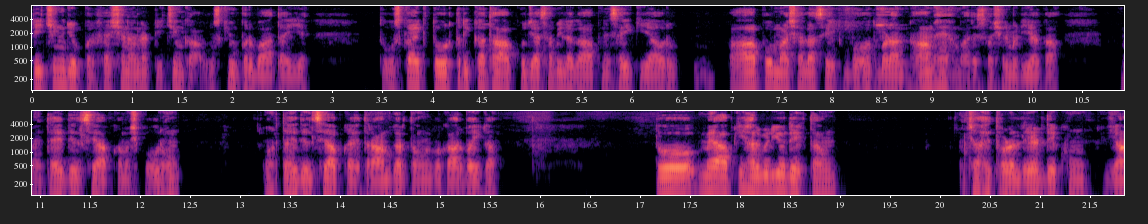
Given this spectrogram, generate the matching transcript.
टीचिंग जो प्रोफेशन है ना, टीचिंग का, उसके ऊपर बात आई है। तो उसका एक तौर तरीका था, आपको जैसा भी लगा आपने सही किया, और आप माशाल्लाह से एक बहुत बड़ा नाम है हमारे सोशल मीडिया का। मैं तहे दिल से आपका मशहूर हूँ। और तहे दिल से आपका एहतराम करता हूँ वकार भाई का। तो मैं आपकी हर वीडियो देखता हूँ, चाहे थोड़ा लेट देखूँ या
